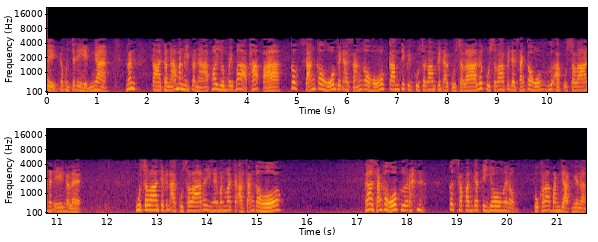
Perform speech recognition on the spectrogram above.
สิแล้วคุณจะได้เห็นไงนั้นศาสนามันมีปัญหาพ่อยมไปบ้าพระป่าก็สังกโหมเป็นอสังกโหกรรมที่เป็นกุศลามเป็นอกุศลาแล้วกุศลามเป็นอสังกโหคืออกุศลานั่นเองนั่นแหละ กุศลาจะเป็นอกุศลาได้ยังไงมันมาจากอสังกโหแล้วอสังกโหคืออะไรเนี่ยก็สปัญญติโยไงหรอก ปุคละบัญญัติไงล่ะ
